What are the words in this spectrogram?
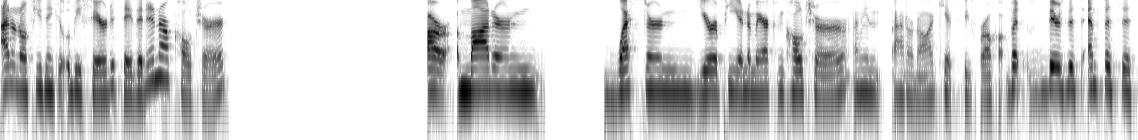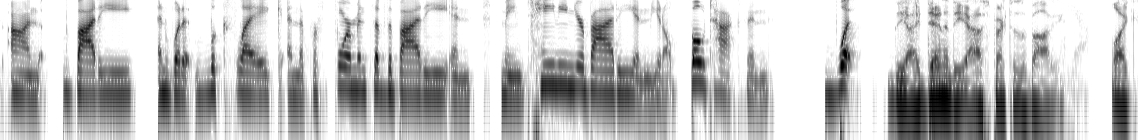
i don't know if you think it would be fair to say that in our culture our modern Western European American culture. I mean, I don't know. I can't speak for all, but there's this emphasis on body and what it looks like and the performance of the body and maintaining your body and, you know, Botox and what. The identity aspect of the body. Yeah. Like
